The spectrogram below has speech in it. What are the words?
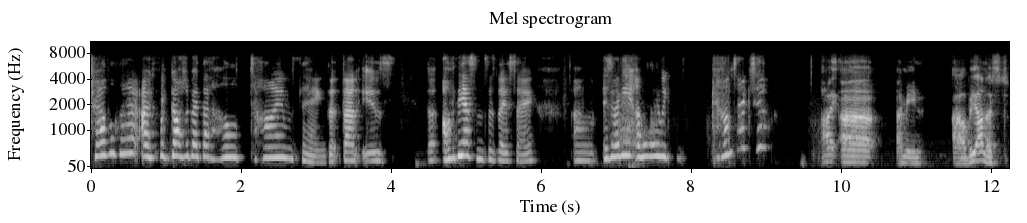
travel there? I forgot about that whole time thing. That that is uh, of the essence, as they say. Um, is there any other way we can contact him? I uh I mean, I'll be honest.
